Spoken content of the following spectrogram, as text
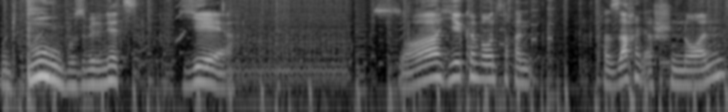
Und boom, wo sind wir denn jetzt? Yeah. So, hier können wir uns noch ein paar Sachen erschnorren,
